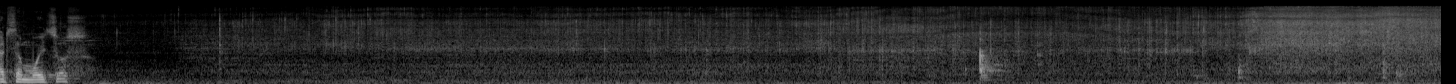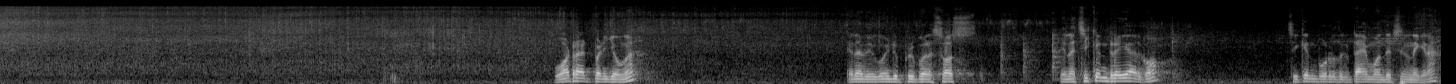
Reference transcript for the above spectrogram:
add some white sauce water add பண்ணிக்கோங்க. ஏன்னா we going to prepare sauce ஏன்னா சிக்கன் ட்ரையாக இருக்கும். சிக்கன் போடுறதுக்கு டைம் வந்துடுச்சுன்னு நினைக்கிறேன்.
